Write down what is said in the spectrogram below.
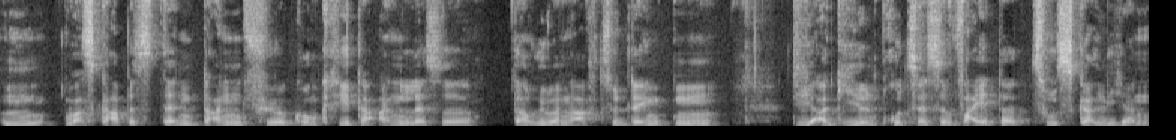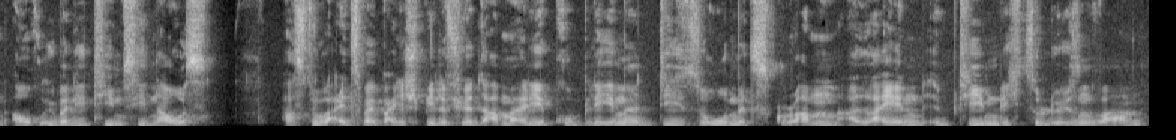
Hm, was gab es denn dann für konkrete Anlässe, darüber nachzudenken, die agilen Prozesse weiter zu skalieren, auch über die Teams hinaus? Hast du ein, zwei Beispiele für damalige Probleme, die so mit Scrum allein im Team nicht zu lösen waren?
